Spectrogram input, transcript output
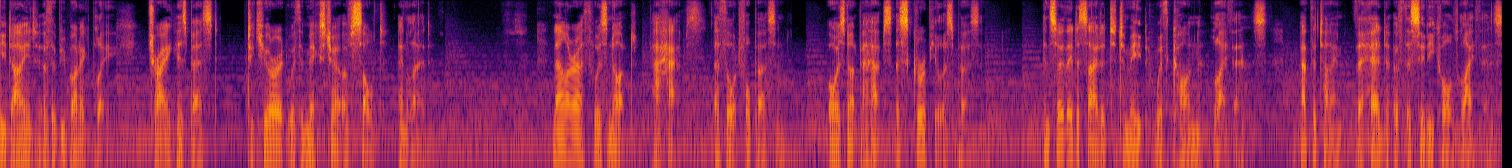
he died of the bubonic plague, trying his best to cure it with a mixture of salt and lead. Nalareth was not, perhaps, a thoughtful person, or was not perhaps a scrupulous person, and so they decided to meet with Con Lithez, at the time the head of the city called Lithez,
